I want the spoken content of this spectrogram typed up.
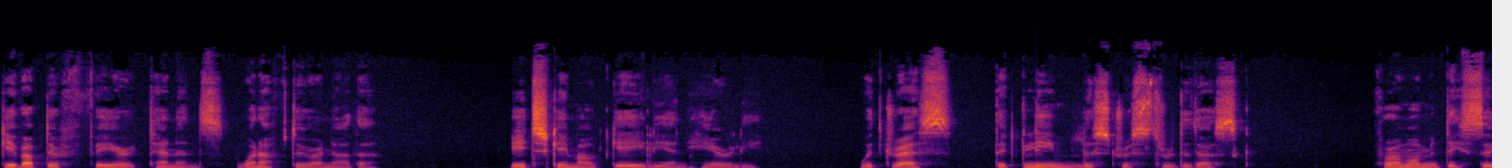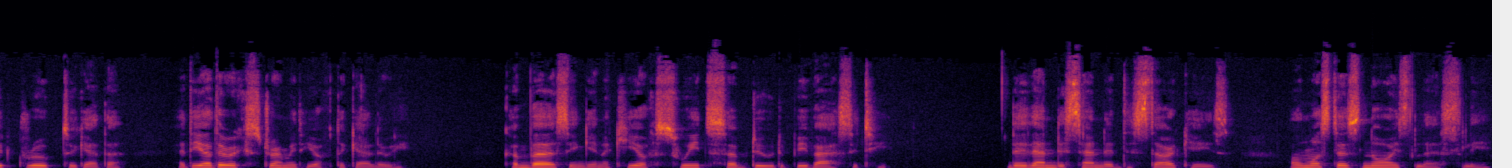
gave up their fair tenants one after another. Each came out gaily and airily, with dress that gleamed lustrous through the dusk. For a moment they stood grouped together at the other extremity of the gallery, conversing in a key of sweet subdued vivacity. They then descended the staircase almost as noiselessly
